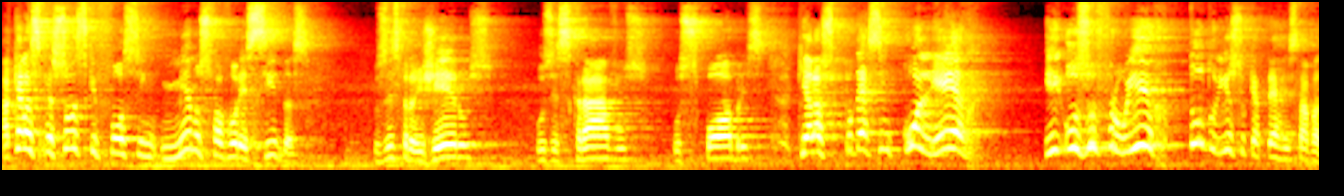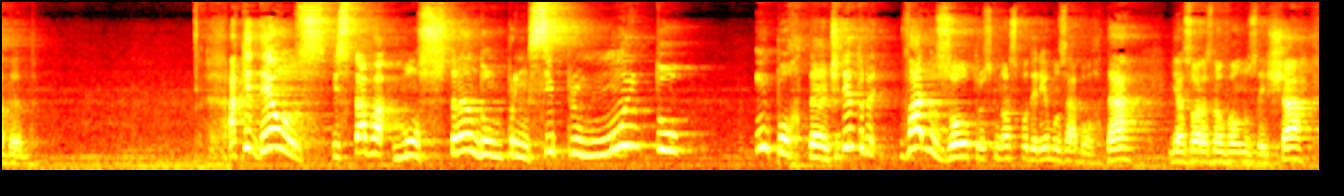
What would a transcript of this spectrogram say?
aquelas pessoas que fossem menos favorecidas, os estrangeiros, os escravos, os pobres, que elas pudessem colher e usufruir tudo isso que a terra estava dando. Aqui Deus estava mostrando um princípio muito importante, dentre vários outros que nós poderíamos abordar, e as horas não vão nos deixar,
